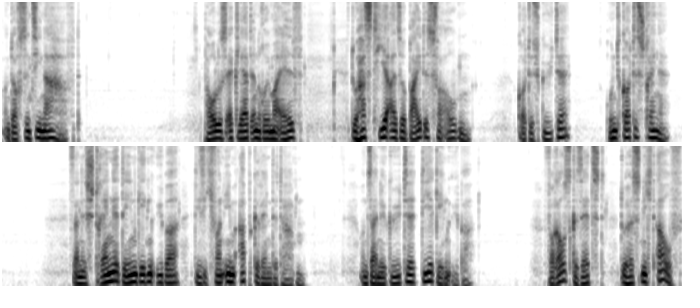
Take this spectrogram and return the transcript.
Und doch sind sie nahrhaft. Paulus erklärt in Römer 11, du hast hier also beides vor Augen, Gottes Güte und Gottes Strenge. Seine Strenge denen gegenüber, die sich von ihm abgewendet haben, und seine Güte dir gegenüber. Vorausgesetzt, du hörst nicht auf,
